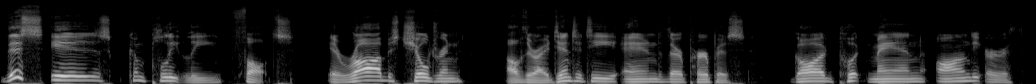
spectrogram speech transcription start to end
This is completely false. It robs children of their identity and their purpose. God put man on the earth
